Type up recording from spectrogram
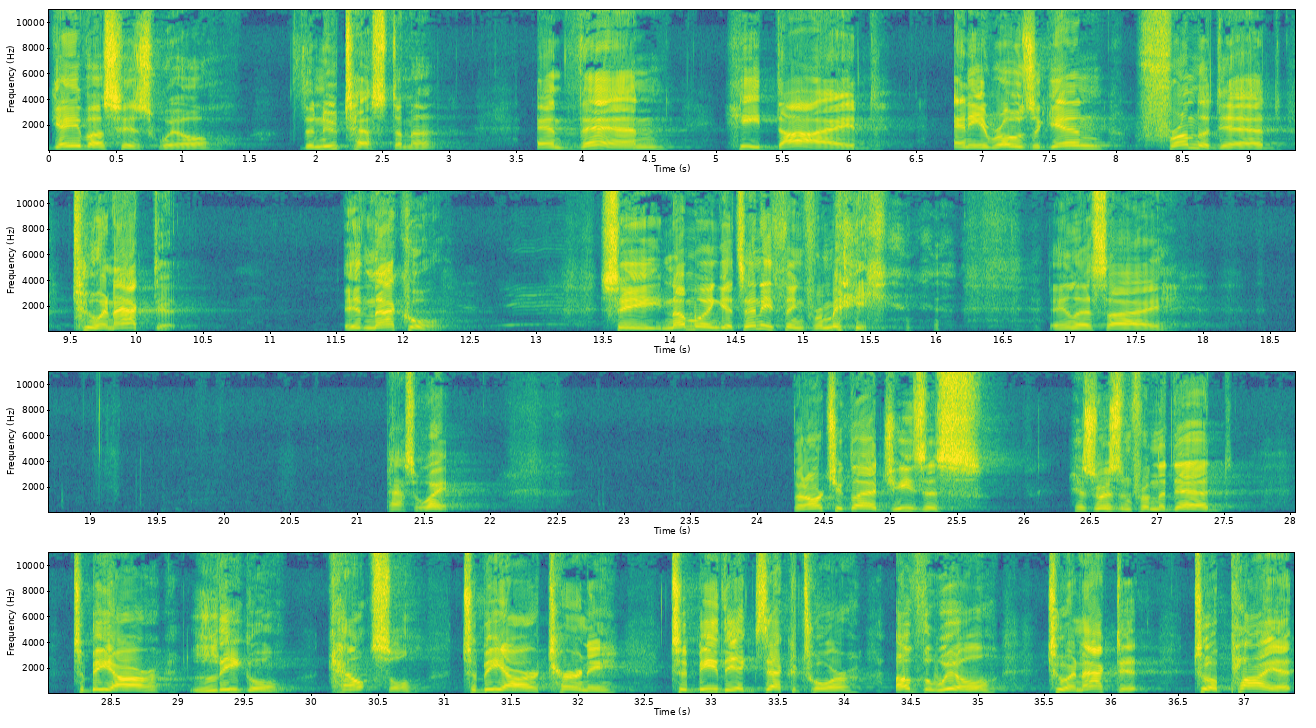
gave us his will, the New Testament, and then he died and he rose again from the dead to enact it. Isn't that cool? See, no one gets anything from me unless I pass away. But aren't you glad Jesus has risen from the dead to be our legal counsel, to be our attorney, to be the executor of the will, to enact it, to apply it,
